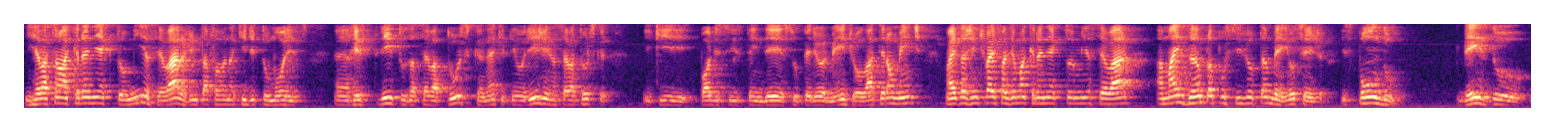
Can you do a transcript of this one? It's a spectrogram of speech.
Em relação à craniectomia celular, a gente está falando aqui de tumores é, restritos à célula túrcica, né, que tem origem na célula túrcica e que pode se estender superiormente ou lateralmente, mas a gente vai fazer uma craniectomia celular a mais ampla possível também, ou seja, expondo desde o,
